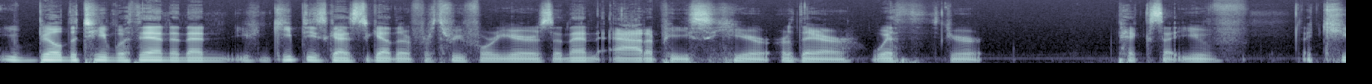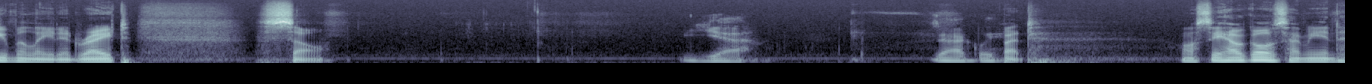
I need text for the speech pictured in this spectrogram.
you build the team within, and then you can keep these guys together for three, four years, and then add a piece here or there with your picks that you've accumulated, right? So, Yeah. Exactly. but we'll see how it goes. I mean,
